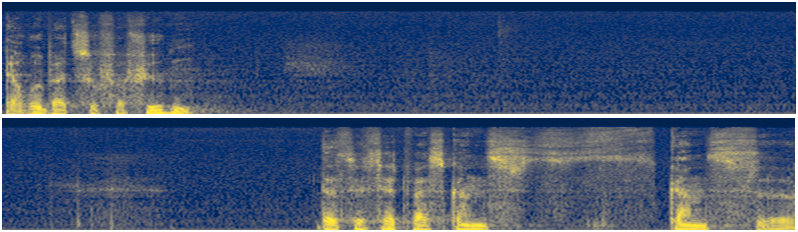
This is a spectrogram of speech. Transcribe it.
darüber zu verfügen. Das ist etwas ganz, ganz äh,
